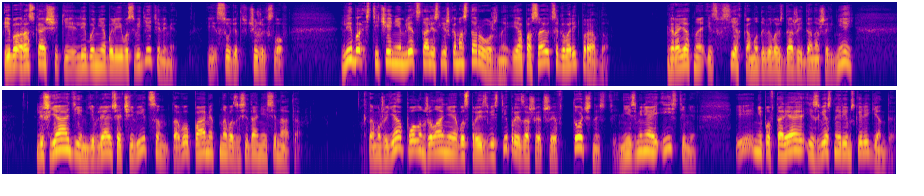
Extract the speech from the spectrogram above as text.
ибо рассказчики либо не были его свидетелями и судят с чужих слов, либо с течением лет стали слишком осторожны и опасаются говорить правду. Вероятно, из всех, кому довелось дожить до наших дней, лишь я один являюсь очевидцем того памятного заседания Сената. К тому же я полон желания воспроизвести произошедшее в точности, не изменяя истине и не повторяя известной римской легенды.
